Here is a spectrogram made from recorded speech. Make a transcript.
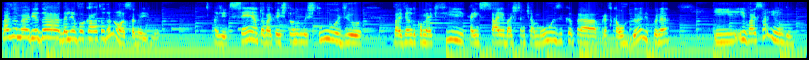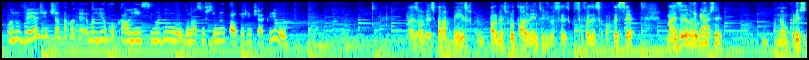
Mas a maioria da, da linha vocal é toda nossa mesmo. A gente senta, vai testando no estúdio, vai vendo como é que fica, ensaia bastante a música para ficar orgânico, né? E, e, vai saindo. Quando vê, a gente já tá com aquela linha vocal ali em cima do, do nosso instrumental que a gente já criou. Mais uma vez, parabéns, parabéns pelo talento de vocês conseguir fazer isso acontecer. Mas ele não pedir você. Não por isso.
